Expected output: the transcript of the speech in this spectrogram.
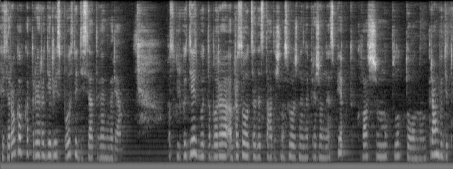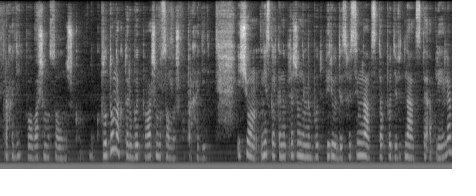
козерогов, которые родились после 10 января. Поскольку здесь будет образовываться достаточно сложный напряженный аспект к вашему Плутону. Он прям будет проходить по вашему солнышку к Плутону, который будет по вашему солнышку проходить. Еще несколько напряженными будут периоды с 18 по 19 апреля.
